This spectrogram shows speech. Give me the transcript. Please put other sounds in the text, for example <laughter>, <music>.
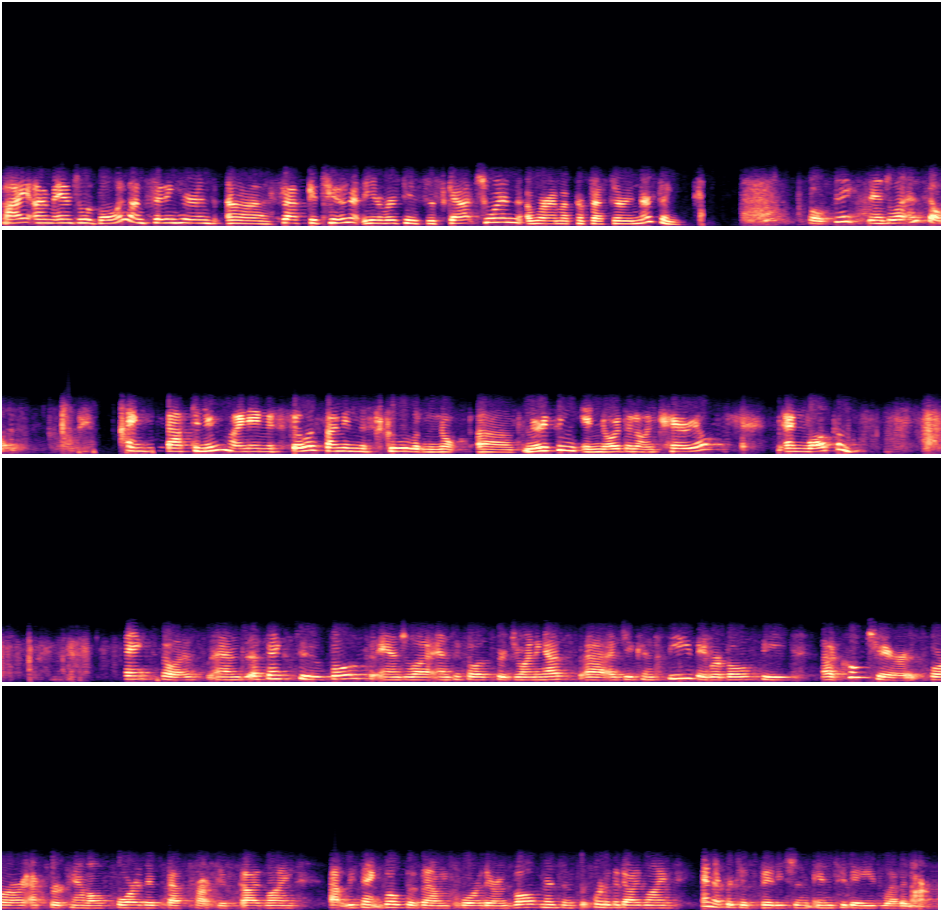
Hi, I'm Angela Bowen. I'm sitting here in uh, Saskatoon at the University of Saskatchewan, where I'm a professor in nursing. Oh, thanks, Angela. And Phyllis. And good afternoon. My name is Phyllis. I'm in the School of no uh, Nursing in Northern Ontario. And welcome. Thanks, Phyllis. And uh, thanks to both Angela and to Phyllis for joining us. Uh, as you can see, they were both the uh, co-chairs for our expert panel for this best practice guideline. Uh, we thank both of them for their involvement and support of the guideline and their participation in today's webinar.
